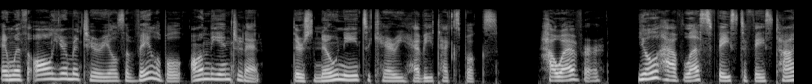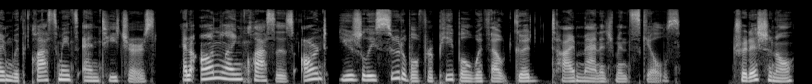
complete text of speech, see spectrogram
and with all your materials available on the internet, there's no need to carry heavy textbooks. However, you'll have less face to face time with classmates and teachers, and online classes aren't usually suitable for people without good time management skills. Traditional,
